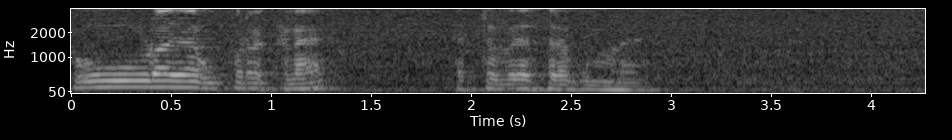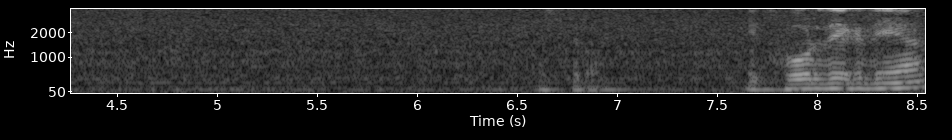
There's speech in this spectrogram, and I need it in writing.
ਥੋੜਾ ਜਿਹਾ ਉੱਪਰ ਰੱਖਣਾ ਹੈ। ਇੱਥੋਂ ਫਿਰ ਇਸ ਤਰ੍ਹਾਂ ਘੁੰਮਣਾ ਹੈ। ਇਸ ਤਰ੍ਹਾਂ। ਇੱਕ ਹੋਰ ਦੇਖਦੇ ਹਾਂ।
